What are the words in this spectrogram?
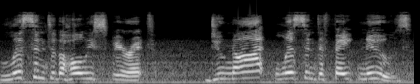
Listen to the Holy Spirit. Do not listen to fake news.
